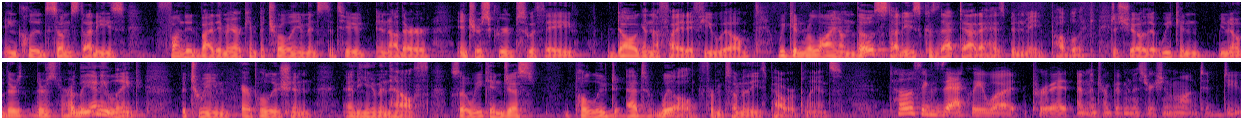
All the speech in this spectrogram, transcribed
include some studies funded by the American Petroleum Institute and other interest groups with a dog in the fight, if you will. We can rely on those studies because that data has been made public to show that we can, you know, there's, there's hardly any link between air pollution and human health. So we can just pollute at will from some of these power plants. Tell us exactly what Pruitt and the Trump administration want to do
